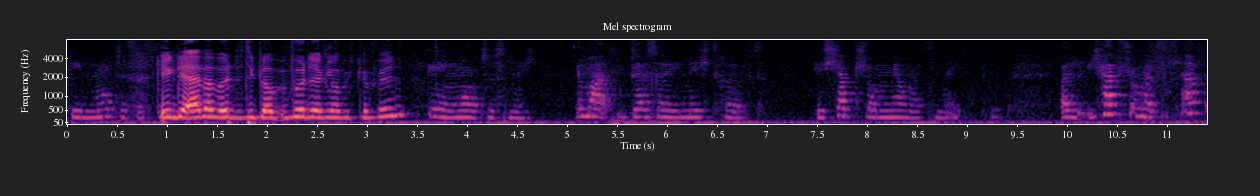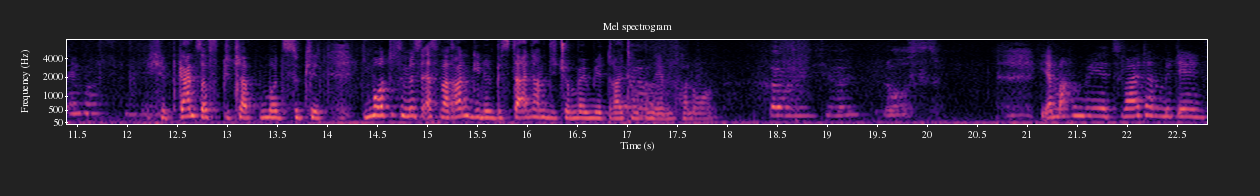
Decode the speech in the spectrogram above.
gegen Mortis ist Gegen die Amber würde, sie, glaub, würde er, glaube ich, gewinnen. gegen Mortis nicht. Immer, dass er ihn nicht trifft. Ich habe schon mehrmals einen 8-Bit. Also ich habe schon mal geschafft, einfach zu Ich habe ganz oft geschafft, Mortis zu killen. Die Mortis müssen erstmal rangehen und bis dahin haben die schon bei mir 3000 Leben verloren. Los. Ja, machen wir jetzt weiter mit dem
